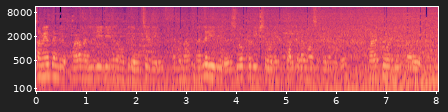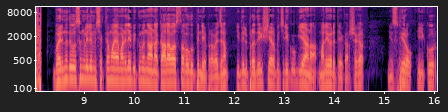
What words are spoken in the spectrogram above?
സമയത്തെങ്കിലും മഴ നല്ല രീതിയിൽ നമുക്ക് ലഭിച്ചേ തീരും. നമ്മൾ നല്ല രീതിയിൽ ഒരു ശുഭപ്രതീക്ഷയോടെ കർക്കിടക മാസത്തെ നമുക്ക് മഴയ്ക്ക് വേണ്ടി വരുന്ന ദിവസങ്ങളിലും ശക്തമായ മഴ ലഭിക്കുമെന്നാണ് കാലാവസ്ഥാ വകുപ്പിന്റെ പ്രവചനം. ഇതിൽ പ്രതീക്ഷയർപ്പിച്ചിരിക്കുകയാണ് മലയോരത്തെ കർഷകർ. News bureau Irikkur.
